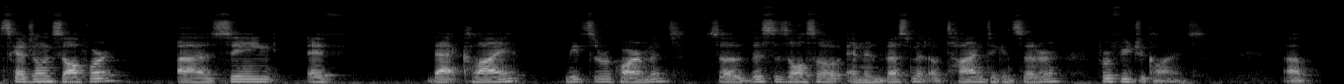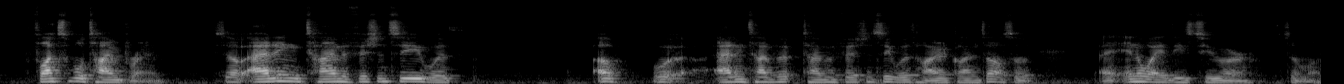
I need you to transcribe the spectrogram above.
Scheduling software, uh, seeing if that client meets the requirements. So this is also an investment of time to consider for future clients. Uh, flexible time frame. So adding time efficiency with, oh, adding time time efficiency with higher clientele. So in a way, these two are similar.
